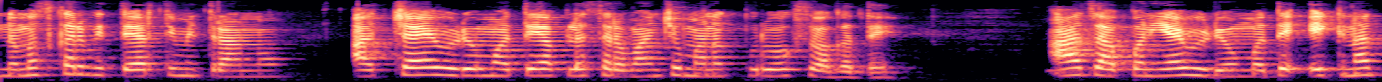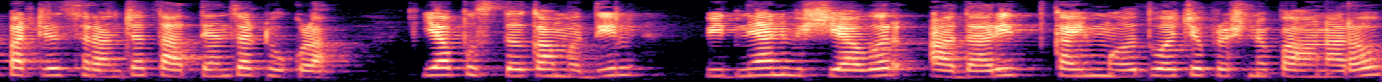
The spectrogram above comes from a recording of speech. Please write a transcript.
नमस्कार विद्यार्थी मित्रांनो. आजच्या या व्हिडिओमध्ये आपल्या सर्वांचे मनपूर्वक स्वागत आहे. आज आपण या व्हिडिओमध्ये एकनाथ पाटील सरांच्या तात्यांचा ठोकळा या पुस्तकामधील विज्ञान विषयावर आधारित काही महत्त्वाचे प्रश्न पाहणार आहोत.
